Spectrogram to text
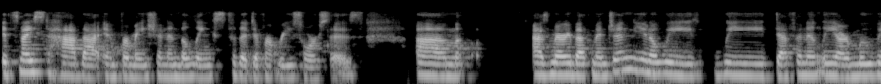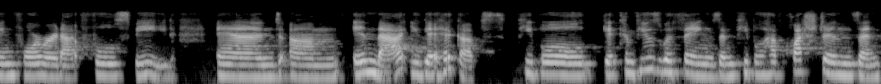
it's nice to have that information and the links to the different resources. Um, as Mary Beth mentioned, you know, we we definitely are moving forward at full speed, and um, in that you get hiccups. People get confused with things, and people have questions. And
